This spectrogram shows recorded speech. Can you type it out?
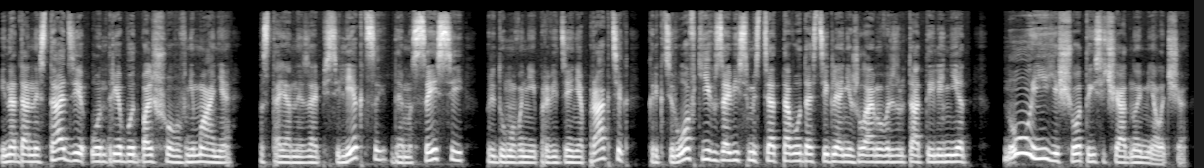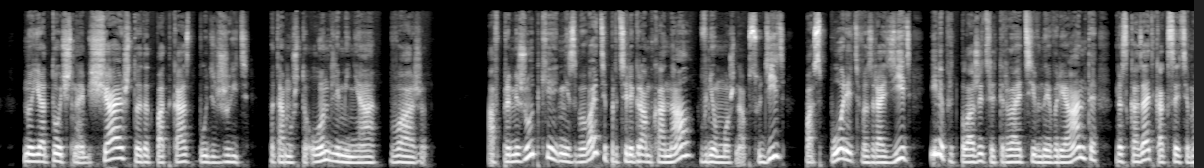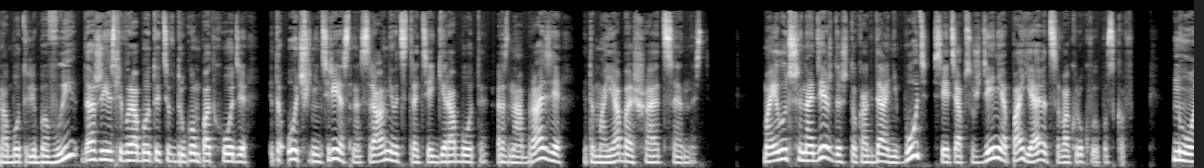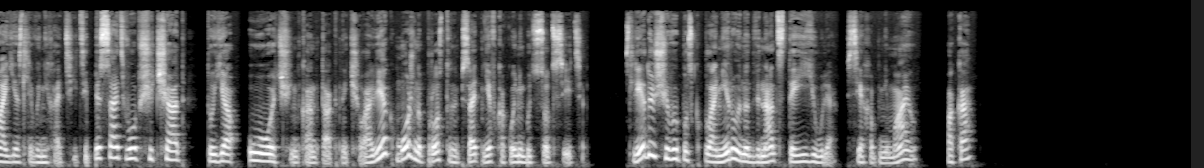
И на данной стадии он требует большого внимания, постоянной записи лекций, демо-сессий, придумывания и проведения практик, корректировки их в зависимости от того, достигли они желаемого результата или нет, ну и еще тысячи одной мелочи. Но я точно обещаю, что этот подкаст будет жить, потому что он для меня важен. А в промежутке не забывайте про телеграм-канал, в нем можно обсудить, поспорить, возразить или предположить альтернативные варианты, рассказать, как с этим работали бы вы, даже если вы работаете в другом подходе. Это очень интересно, сравнивать стратегии работы. Разнообразие – это моя большая ценность. Мои лучшие надежды, что когда-нибудь все эти обсуждения появятся вокруг выпусков. Ну а если вы не хотите писать в общий чат, то я очень контактный человек, можно просто написать мне в какой-нибудь соцсети. Следующий выпуск планирую на 12 июля. Всех обнимаю. Пока.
